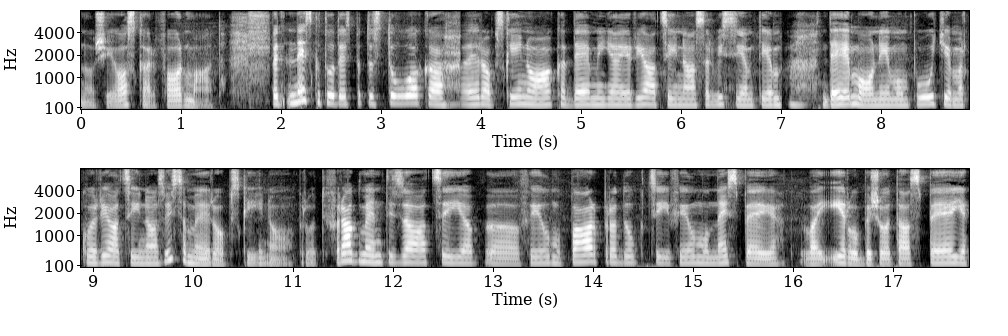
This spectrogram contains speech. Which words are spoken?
no šī Oskara formāta. Bet neskatoties pat uz to, ka Eiropas Kino akadēmijai ir jācīnās ar visiem tiem dēmoniem un pūķiem, ar ko ir jācīnās visam Eiropas kino, proti fragmentizācija, filmu pārprodukcija, filmu nespēja vai ierobežotā spēja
